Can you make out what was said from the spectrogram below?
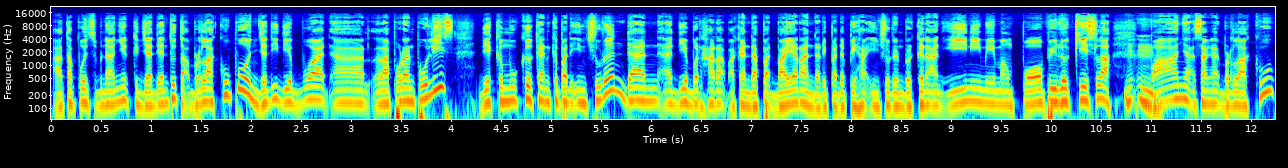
ataupun sebenarnya kejadian tu tak berlaku pun jadi dia buat uh, laporan polis dia kemukakan kepada insurans dan uh, dia berharap akan dapat bayaran daripada pihak insurans berkenaan ini memang popular case lah Mm-mm. banyak sangat berlaku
